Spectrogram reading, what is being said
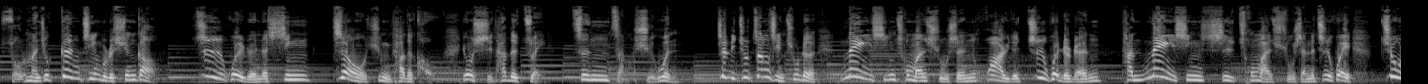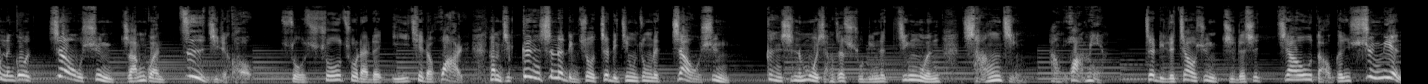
所罗门就更进一步的宣告：智慧人的心教训他的口，又使他的嘴增长学问。这里就彰显出了内心充满属神话语的智慧的人，他内心是充满属神的智慧，就能够教训掌管自己的口所说出来的一切的话语，他们就更深的领受这里经文中的教训，更深的默想这属灵的经文场景和画面。这里的教训指的是教导跟训练，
